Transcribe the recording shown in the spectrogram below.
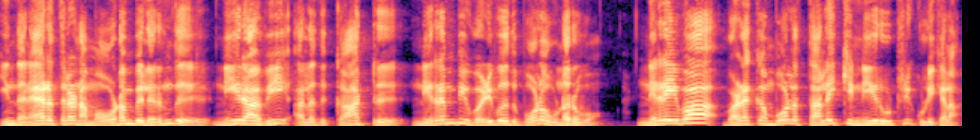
இந்த நேரத்தில் நம்ம உடம்பிலிருந்து நீராவி அல்லது காற்று நிரம்பி வழிவது போல உணர்வோம். நிறைவா வழக்கம் போல தலைக்கு நீரூற்றி குளிக்கலாம்.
